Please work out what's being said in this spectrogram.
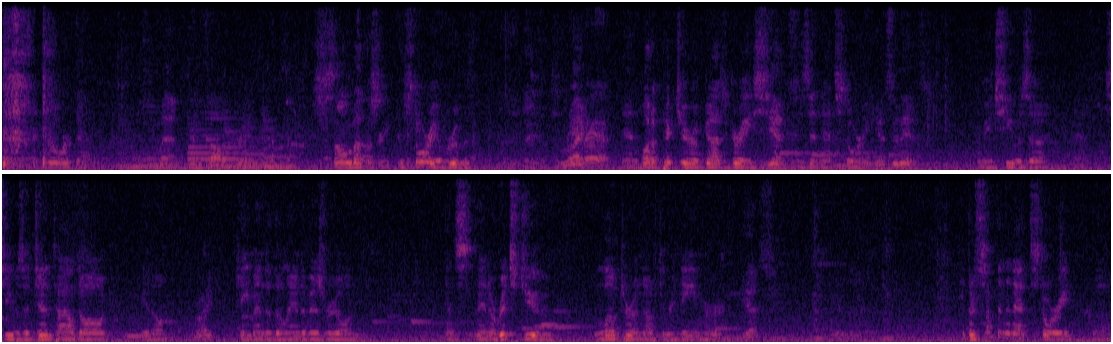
So it all worked out. Amen. It's all great. Song about the, the story of Ruth. Right. Amen. And what a picture of God's grace Yes. is in that story. Yes, it is. I mean, she was a she was a Gentile dog, you know, Right. came into the land of Israel, and and, and a rich Jew loved her enough to redeem her. Yes. And, uh, but there's something in that story, uh,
